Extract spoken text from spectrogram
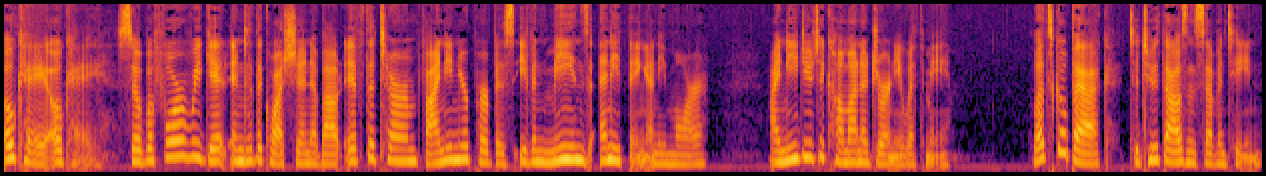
Okay, okay. So before we get into the question about if the term finding your purpose even means anything anymore, I need you to come on a journey with me. Let's go back to 2017.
